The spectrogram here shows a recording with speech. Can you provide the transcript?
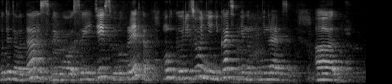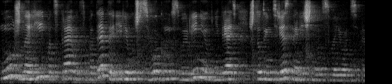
вот этого, да, своего, своей идеи, своего проекта могут говорить, о, не, не катит, мне нам это не нравится. А, нужно ли подстраиваться под это или лучше всего гнуть свою линию, внедрять что-то интересное лично вот свое от себя?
